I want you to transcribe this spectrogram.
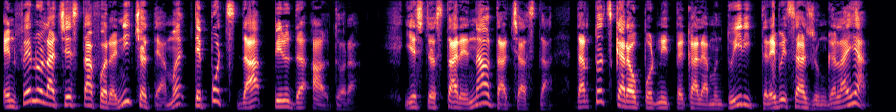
În felul acesta, fără nicio teamă, te poți da pildă altora. Este o stare înaltă aceasta, dar toți care au pornit pe calea mântuirii trebuie să ajungă la ea.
